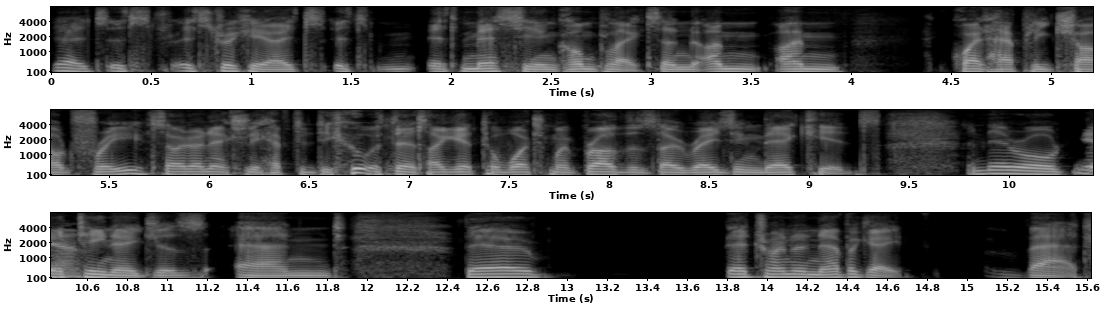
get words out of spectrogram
Yeah, it's it's it's tricky. It's it's it's messy and complex, and I'm I'm quite happily child free, so I don't actually have to deal with this. I get to watch my brothers though raising their kids, and they're all yeah. they're teenagers, and they're they're trying to navigate that,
